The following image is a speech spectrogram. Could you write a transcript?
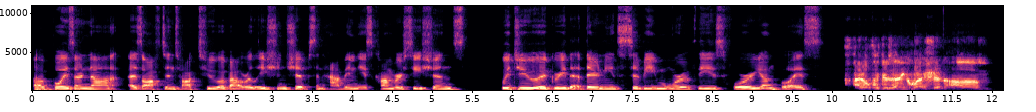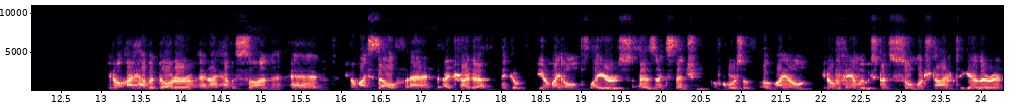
uh, boys are not as often talked to about relationships and having these conversations. Would you agree that there needs to be more of these for young boys? I don't think there's any question. Um, you know, I have a daughter and I have a son and, you know, myself, and I try to think of, you know, my own players as an extension, of course, of, of my own, you know, family. We spend so much time together and,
